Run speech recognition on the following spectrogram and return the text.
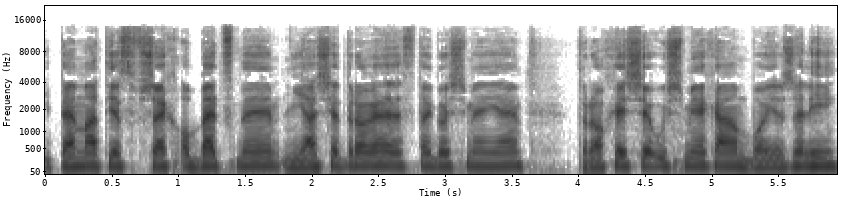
I temat jest wszechobecny, ja się trochę z tego śmieję, trochę się uśmiecham, bo jeżeli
